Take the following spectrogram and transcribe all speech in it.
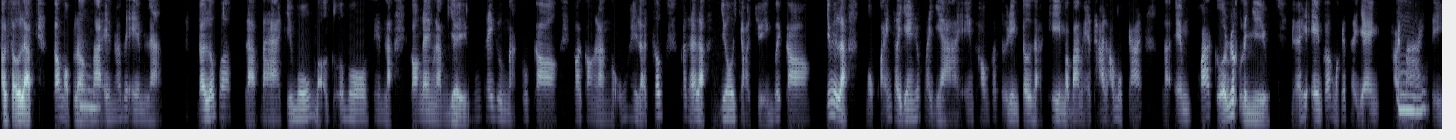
Thật sự là có một lần ba Ừm. em nói với em là đôi lúc á là ba chỉ muốn mở cửa vô xem là con đang làm gì, muốn thấy gương mặt của con, coi con là ngủ hay là thức, có thể là vô trò chuyện với con. Giống như là một khoảng thời gian rất là dài em không có sự riêng tư là khi mà ba mẹ thả lỏng một cái là em khóa cửa rất là nhiều để em có một cái thời gian thoải mái. Ừm. Thì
